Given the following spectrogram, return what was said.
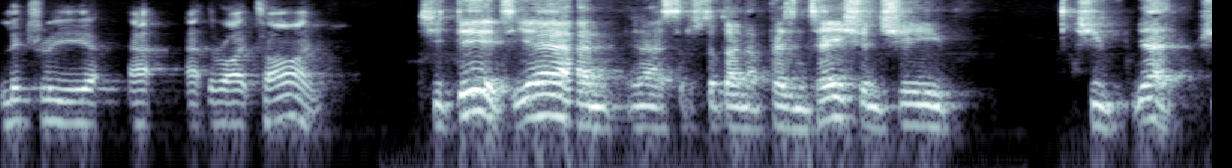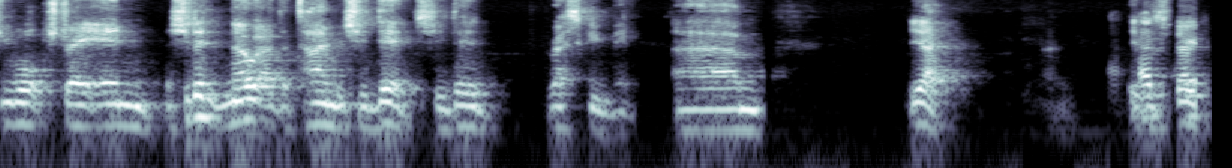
literally at, at the right time. She did, yeah. And you know, I sort of stepped down that presentation. She, she, yeah, she walked straight in. She didn't know it at the time, but she did. She did rescue me. Um, yeah, it was and, very.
